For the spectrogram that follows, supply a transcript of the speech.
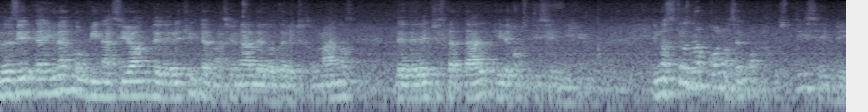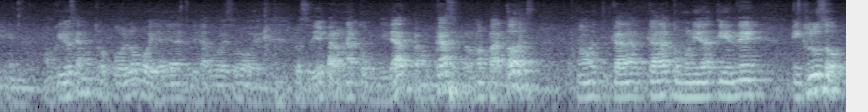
es decir, hay una combinación de derecho internacional de los derechos humanos, de derecho estatal y de justicia indígena. Y nosotros no conocemos la justicia indígena. Aunque yo sea antropólogo y haya estudiado eso, eh, lo estudié para una comunidad, para un caso, pero no para todas. ¿no? Cada, cada comunidad tiene, incluso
